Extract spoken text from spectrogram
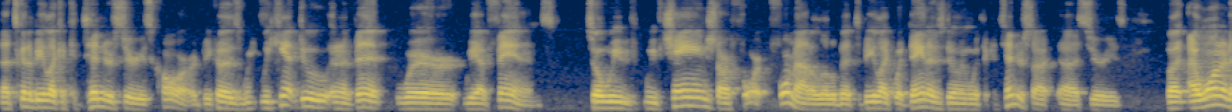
that's going to be like a contender series card because we, we can't do an event where we have fans so we've we've changed our for, format a little bit to be like what Dana is doing with the contender uh, series. But I wanted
